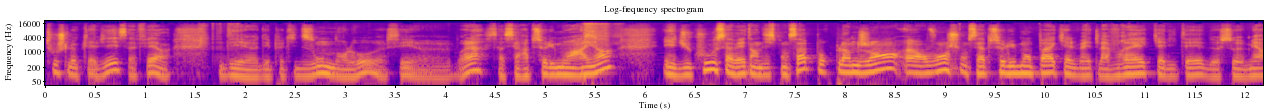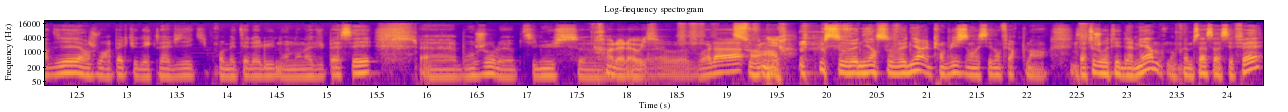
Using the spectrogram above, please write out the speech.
touche le clavier. Ça fait des, euh, des petites ondes dans l'eau. C'est euh, voilà, ça sert absolument à rien. Et du coup, ça va être indispensable pour plein de gens. Euh, En revanche, on sait absolument pas quelle va être la vraie qualité de ce merdier. Alors, je vous rappelle que des claviers qui promettaient la lune, on en a vu passer. Euh, bonjour le Optimus. euh, Oh là là, oui. euh, voilà. Souvenir. Hein. souvenir, souvenir. Et puis en plus, ils ont essayé d'en faire plein. Ça a toujours été de la merde. Donc comme ça, ça s'est fait.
